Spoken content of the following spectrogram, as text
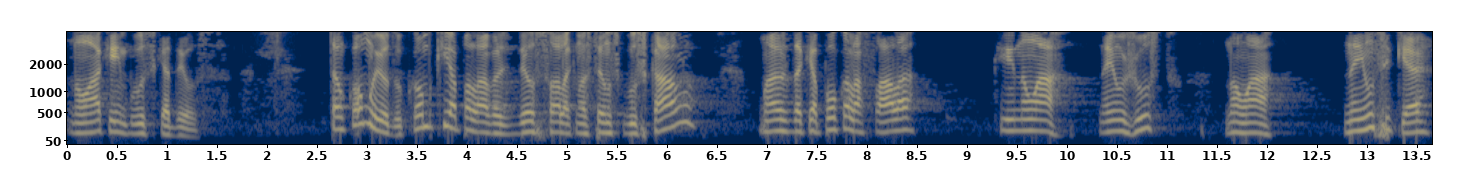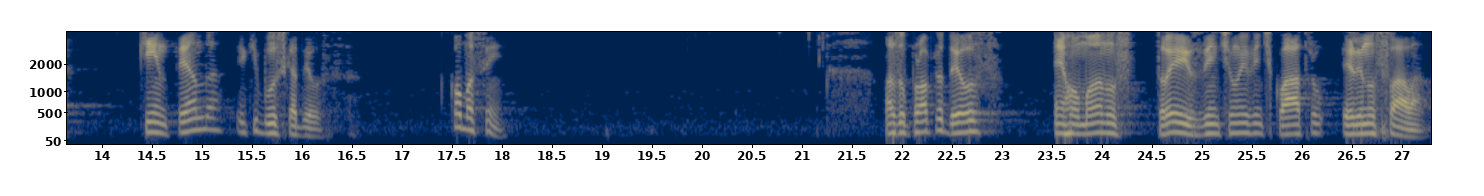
não há quem busque a Deus. Então, como Hildo, como que a palavra de Deus fala que nós temos que buscá-lo, mas daqui a pouco ela fala que não há nenhum justo, não há nenhum sequer que entenda e que busque a Deus. Como assim? Mas o próprio Deus em Romanos 3, 21 e 24, ele nos fala.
